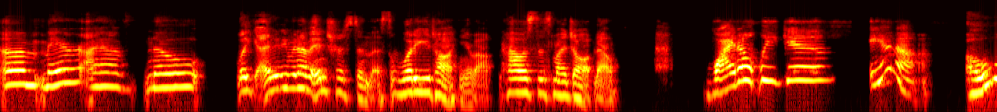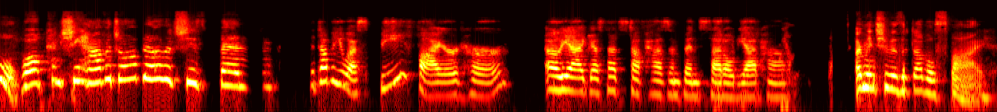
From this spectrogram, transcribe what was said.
um, mayor? I have no, like, I didn't even have interest in this. What are you talking about? How is this my job now? Why don't we give Anna Oh, well, can she have a job now that she's been? the WSB fired her? Oh yeah, I guess that stuff hasn't been settled yet, huh? I mean, she was a double spy.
